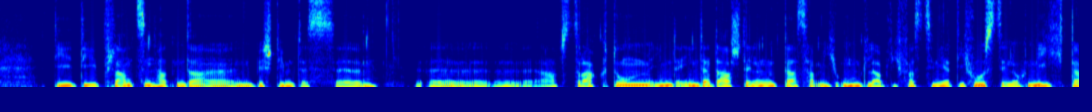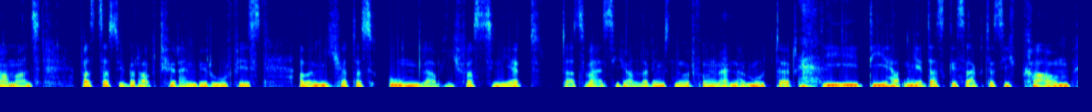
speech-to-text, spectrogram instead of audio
die, die Pflanzen hatten da ein bestimmtes äh, äh, Abstraktum in der, in der Darstellung und das hat mich unglaublich fasziniert. Ich wusste noch nicht damals, was das überhaupt für ein Beruf ist, aber mich hat das unglaublich fasziniert. Das weiß ich allerdings nur von meiner Mutter. Die, die hat mir das gesagt, dass ich kaum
